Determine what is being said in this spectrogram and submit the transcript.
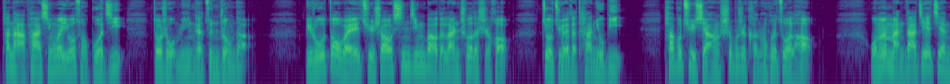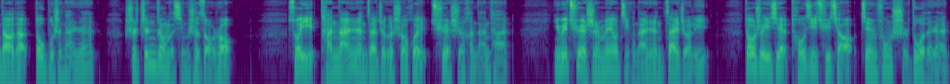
他哪怕行为有所过激，都是我们应该尊重的。比如窦唯去烧《新京报》的烂车的时候，就觉得他牛逼。他不去想是不是可能会坐牢。我们满大街见到的都不是男人，是真正的行尸走肉。所以谈男人在这个社会确实很难谈，因为确实没有几个男人在这里，都是一些投机取巧、见风使舵的人。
